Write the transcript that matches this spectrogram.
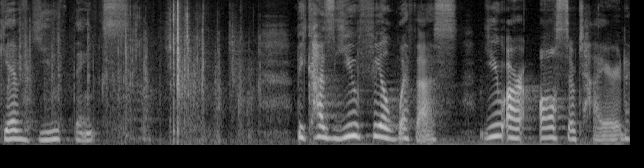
give you thanks. Because you feel with us, you are also tired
